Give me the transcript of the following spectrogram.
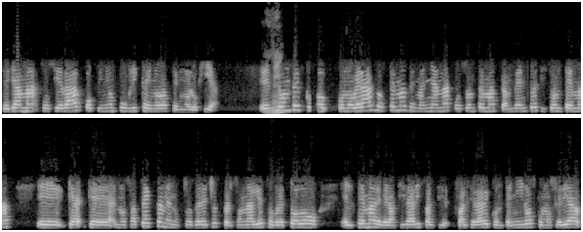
se llama Sociedad, Opinión Pública y Nuevas Tecnologías. Entonces, uh -huh. como, como, verás, los temas de mañana pues son temas candentes y son temas eh, que, que, nos afectan en nuestros derechos personales, sobre todo el tema de veracidad y falsedad de contenidos, como sería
